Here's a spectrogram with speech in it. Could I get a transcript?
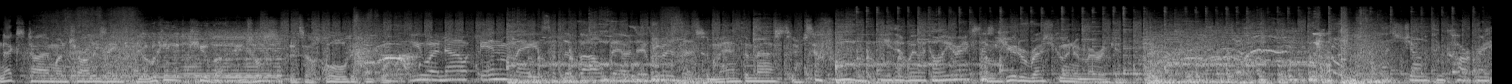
Next time on Charlie's Angels. You're looking at Cuba, Angels. It's a whole different world. You are now inmates of the Valverde prison. Samantha Masters. So formal. Be that way with all your exes? I'm here to rescue an American. That's Jonathan Cartwright.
